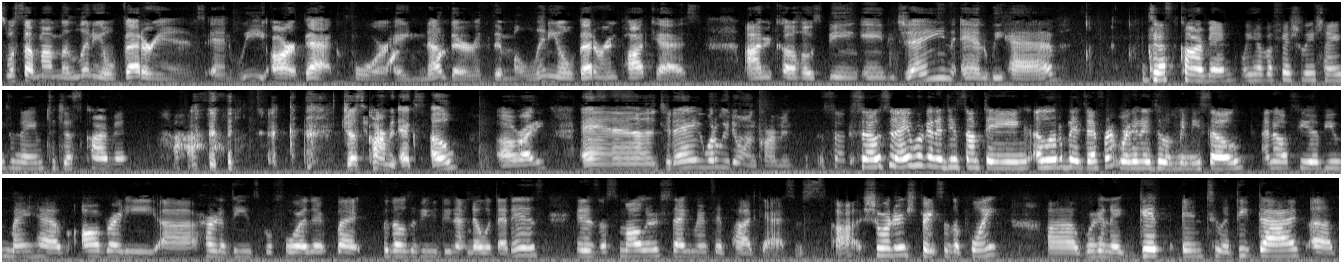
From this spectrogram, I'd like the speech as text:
peoples? What's up, my millennial veterans? And we are back for another The Millennial Veteran Podcast. I'm your co host, being Andy Jane, and we have. Just Carmen. We have officially changed the name to Just Carmen. Just Carmen XO. Alrighty. And today, what are we doing, Carmen? So, so today we're going to do something a little bit different. We're going to do a mini so. I know a few of you may have already uh, heard of these before, but for those of you who do not know what that is, it is a smaller segmented podcast. It's uh, shorter, straight to the point. Uh, we're going to get into a deep dive of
